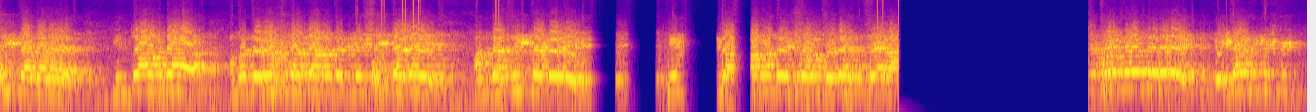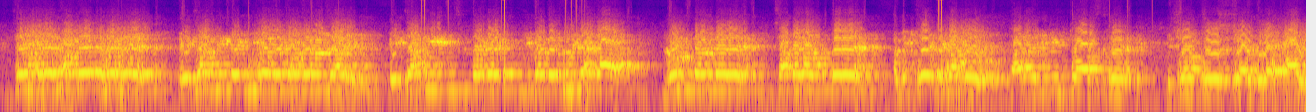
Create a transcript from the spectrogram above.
শিক্ষা করে। কিন্তু আমরা, আমাদের আমাদেরকে শিক্ষা দেয়, আমরা শিক্ষা যাব তারাই কিন্তু আসছে এসব পুরস্কারগুলো পাই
